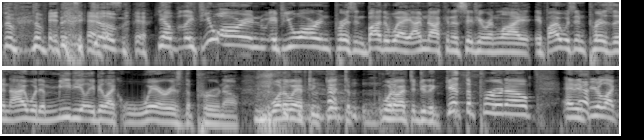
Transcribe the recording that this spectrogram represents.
the, the victim, yeah. but if you are in if you are in prison, by the way, I'm not going to sit here and lie. If I was in prison, I would immediately be like, "Where is the Pruno? What do I have to get to? What do I have to do to get the Pruno?" And if you're like,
